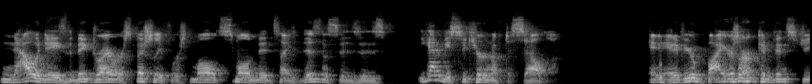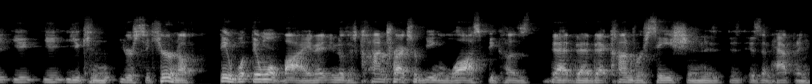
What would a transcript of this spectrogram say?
nowadays the big driver, especially for small, small, mid-sized businesses, is you got to be secure enough to sell. And, and if your buyers aren't convinced you, you you can you're secure enough, they they won't buy. And you know, there's contracts are being lost because that that that conversation is, is, isn't happening.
